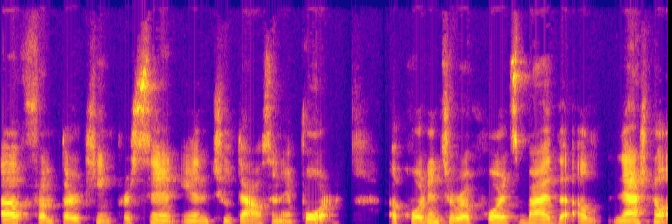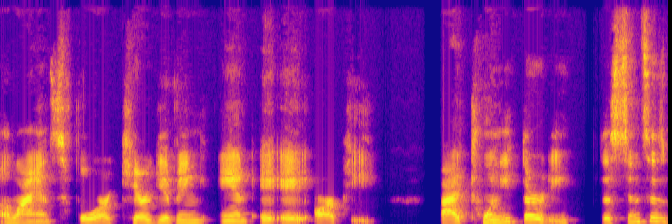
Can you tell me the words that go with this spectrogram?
up from 13% in 2004 according to reports by the National Alliance for Caregiving and AARP. By 2030, the Census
